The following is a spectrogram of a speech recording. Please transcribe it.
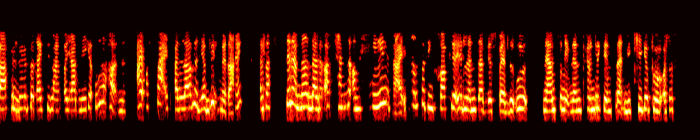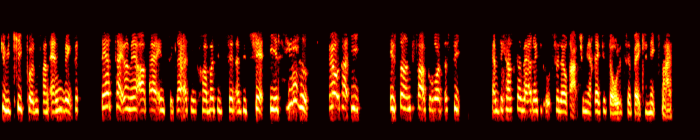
bare kan løbe rigtig langt, og jeg er mega udholdende. Ej, hvor sejt, I love it, jeg vil med dig, ikke? Altså, det der med, at det også handler om hele dig, i stedet for at din krop bliver et eller andet, der bliver spaltet ud, nærmest som en eller anden pyntegenstand, vi kigger på, og så skal vi kigge på den fra en anden vinkel. Det, jeg taler mere om, er at integrere din krop og dit sind og dit sjæl i et helhed. Øv dig i, i stedet for at gå rundt og sige, jamen det kan også godt være, at jeg er rigtig god til at lave radio, men jeg er rigtig dårlig til at bage kanelsnegle.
